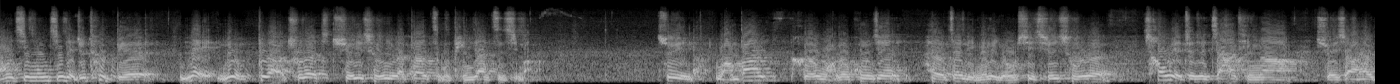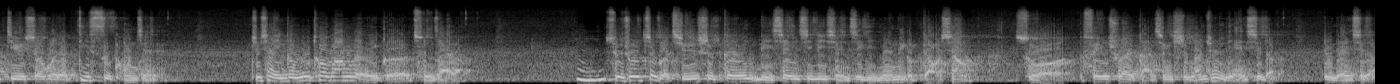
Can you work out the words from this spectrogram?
然后基层积累就特别累，没有不知道除了学习成绩以外，不知道怎么评价自己嘛。所以，网吧和网络空间，还有在里面的游戏，其实成为了。超越这些家庭啊、学校还有地域社会的第四空间，就像一个乌托邦的一个存在了。嗯。所以说，这个其实是跟《李献计历险记》里面那个表象所反映出来的感性是完全联系的，有联系的。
